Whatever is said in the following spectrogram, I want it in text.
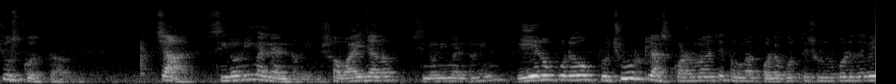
চুজ করতে হবে। চার সিনোনিম অ্যান্ড অ্যান্টোনিম সবাই জানো সিনোনিম অ্যান্টোনিম এর ওপরেও প্রচুর ক্লাস করানো আছে, তোমরা ফলো করতে শুরু করে দেবে।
